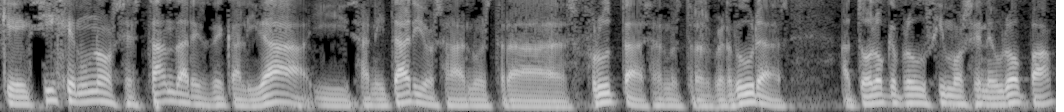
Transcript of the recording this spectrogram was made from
que exigen unos estándares de calidad y sanitarios a nuestras frutas, a nuestras verduras, a todo lo que producimos en Europa,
